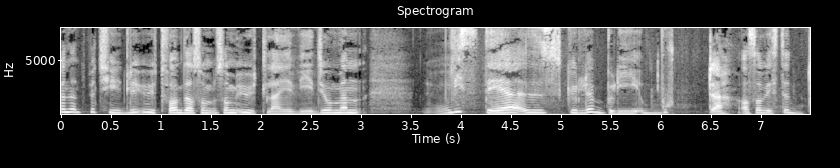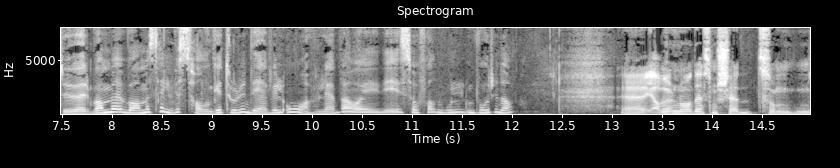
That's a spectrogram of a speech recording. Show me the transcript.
Men et betydelig utvalg da, som, som utleievideo. Men hvis det skulle bli borte borte. Altså hvis det dør, hva med, hva med selve salget? Tror du det vil overleve? Og i, i så fall, hvor, hvor da? Eh, ja, det er noe av det som skjedde, som,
